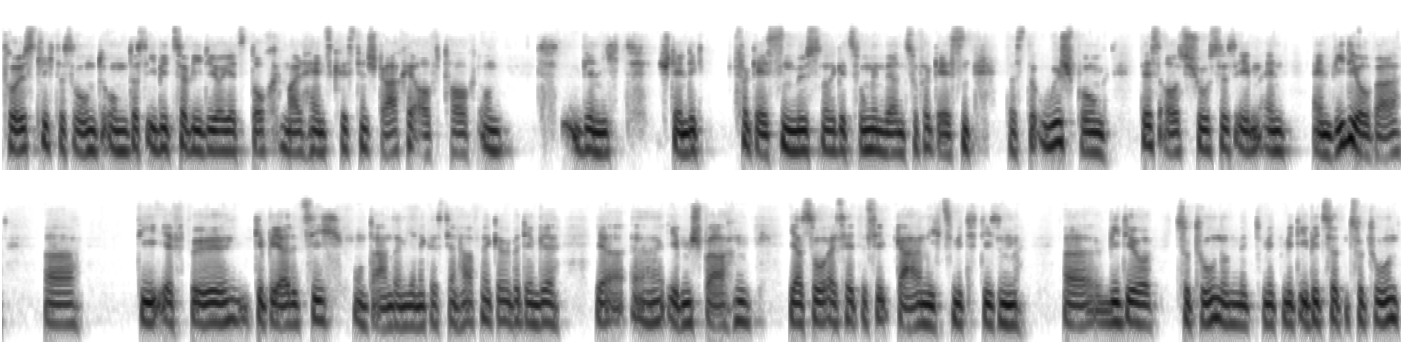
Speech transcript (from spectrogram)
tröstlich, dass rund um das Ibiza-Video jetzt doch mal Heinz-Christian Strache auftaucht und wir nicht ständig vergessen müssen oder gezwungen werden zu vergessen, dass der Ursprung des Ausschusses eben ein, ein Video war. Äh, die FPÖ gebärdet sich, unter anderem jener Christian Hafnecker, über den wir ja äh, eben sprachen, ja so, als hätte sie gar nichts mit diesem äh, Video zu tun und mit, mit, mit Ibiza zu tun.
